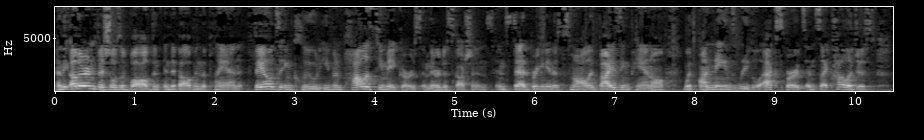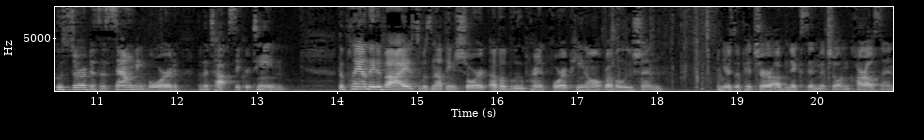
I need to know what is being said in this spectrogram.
and the other officials involved in, in, developing the plan failed to include even policymakers in their discussions, instead, bringing in a small advising panel with unnamed legal experts and psychologists who served as a sounding board for the top secret team. The plan they devised was nothing short of a blueprint for a penal revolution. And here's a picture of Nixon, Mitchell, and Carlson.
